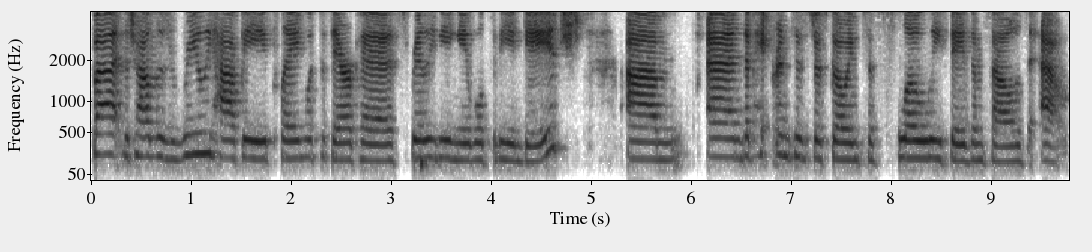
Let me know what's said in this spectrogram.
but the child is really happy playing with the therapist, really being able to be engaged. Um, and the parent is just going to slowly fade themselves out.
